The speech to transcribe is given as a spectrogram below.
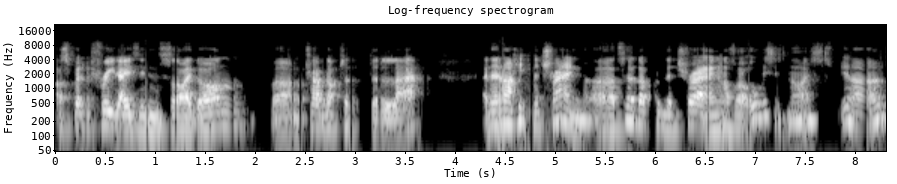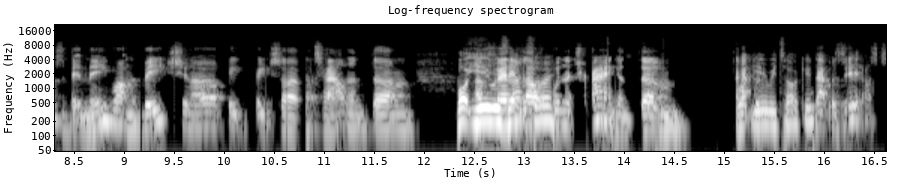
I spent three days in Saigon, um, traveled up to Dalat. And then I hit Nha Trang. Uh, I turned up in Nha Trang, and I was like, "Oh, this is nice." You know, it's a bit of me right on the beach. You know, beach beachside town, and um, What I year was fell in that? love Sorry, with Nha Trang, and um, what year are we talking? that was it. I was-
